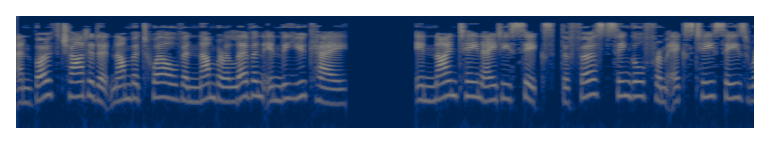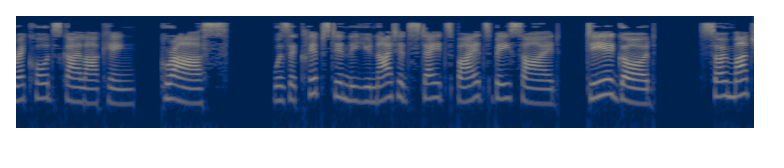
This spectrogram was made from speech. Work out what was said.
and both charted at number 12 and number 11 in the UK. In 1986, the first single from XTC's record Skylarking, "'Grass' was eclipsed in the United States by its B-side, "'Dear God' so much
